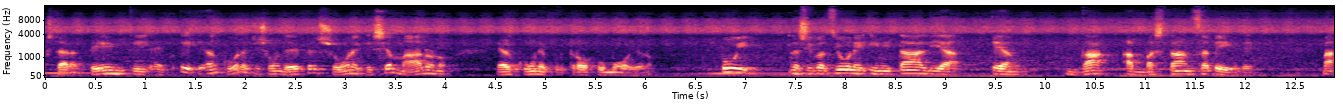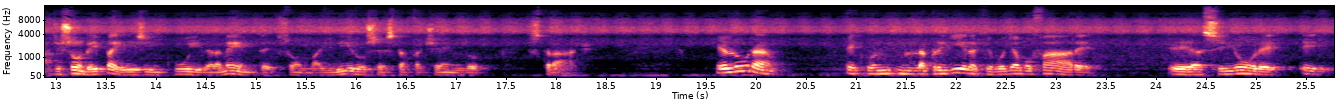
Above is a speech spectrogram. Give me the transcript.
stare attenti ecco, e ancora ci sono delle persone che si ammalano e alcune purtroppo muoiono. Poi la situazione in Italia è, va abbastanza bene, ma ci sono dei paesi in cui veramente insomma, il virus sta facendo strage. E allora ecco, la preghiera che vogliamo fare eh, al Signore e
